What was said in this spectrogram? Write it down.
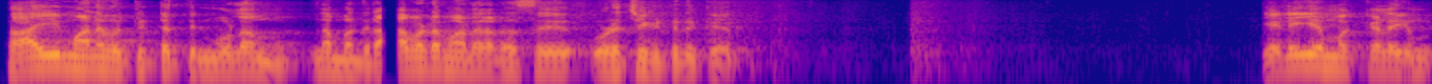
தாய் மாணவர் திட்டத்தின் மூலம் நம்ம திராவிட மாடல் அரசு உழைச்சிக்கிட்டு இருக்கு. எளிய மக்களையும்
